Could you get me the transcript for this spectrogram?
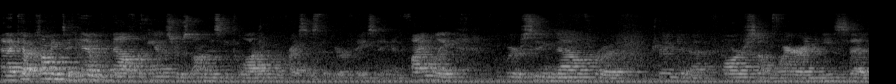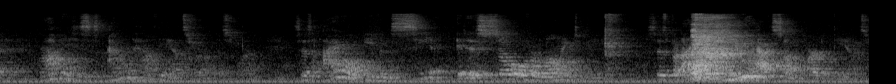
And I kept coming to him now for answers on this ecological crisis that we were facing. And finally, we were sitting down for a drink in a bar somewhere, and he said, Robyn, he says, I don't have the answer on this one. He says, I don't even see it. It is so overwhelming to me. He says, but I think you have some part of the answer.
